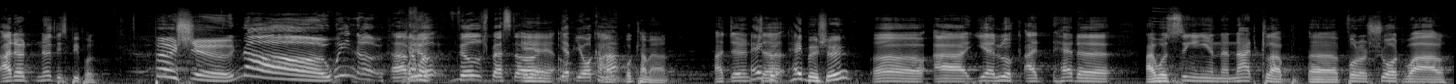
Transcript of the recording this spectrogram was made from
I don't know these people. Bushu, no, we know. Uh, Phil, Phil Bastar. Yeah, yeah, Yep, you all come um, out. We'll come out. I don't. Hey, uh, Bu- hey, Bushu. Oh, uh, yeah. Look, I had a. I was singing in a nightclub uh, for a short while.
